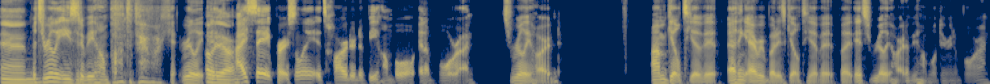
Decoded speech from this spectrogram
And it's really easy to be humble in the bear market really Oh, yeah. i say personally it's harder to be humble in a bull run it's really hard i'm guilty of it i think everybody's guilty of it but it's really hard to be humble during a bull run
